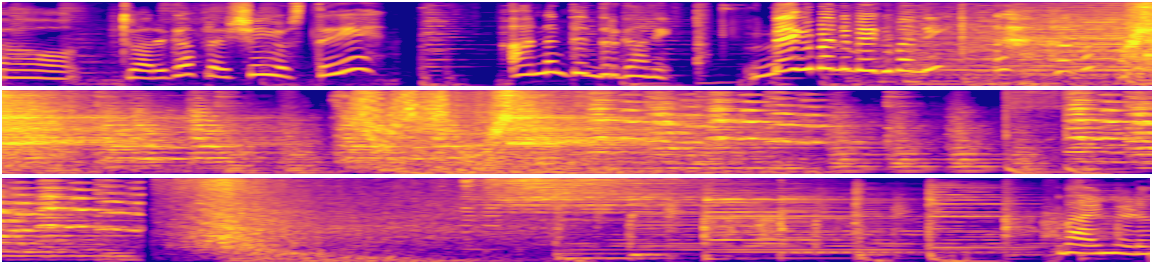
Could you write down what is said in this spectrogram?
ఆ, త్వరగా ఫ్రెష్ అయ్యి వస్తే అన్నం తిందురు గాని. బేగ బన్ని బేగ బన్ని. Bye madam.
